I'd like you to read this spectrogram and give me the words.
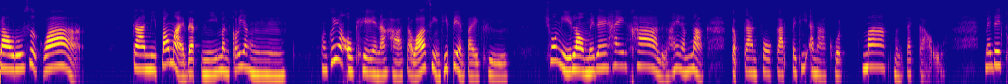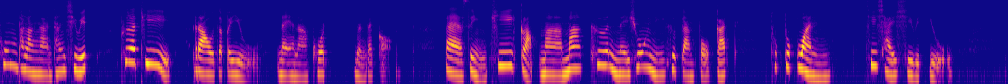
เรารู้สึกว่าการมีเป้าหมายแบบนี้มันก็ยังมันก็ยังโอเคนะคะ แต่ว่าสิ่งที่เปลี่ยนไปคือ ช่วงนี้เราไม่ได้ให้ค่าหรือให้น้ำหนักกับการโฟกัสไปที่อนาคตมากเหมือนแต่เก่า ไม่ได้ทุ่มพลังงานทั้งชีวิต เพื่อที่เราจะไปอยู่ในอนาคตเหมือนแต่ก่อน แต่สิ่งที่กลับมามากขึ้นในช่วงนี้คือการโฟกัส ทุกๆวันที่ใช้ชีวิตอยู่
